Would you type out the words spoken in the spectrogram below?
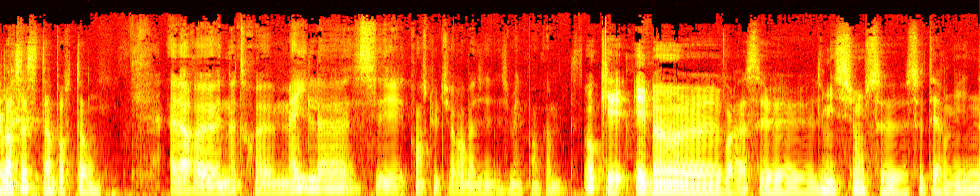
Alors, ça, c'est important. Alors, notre mail, c'est transculture.gmail.com. Ok, et eh ben voilà, l'émission se, se, termine.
